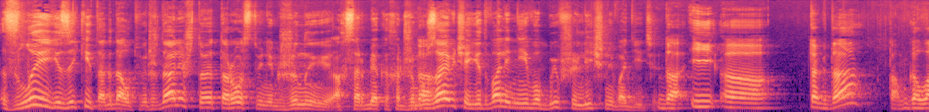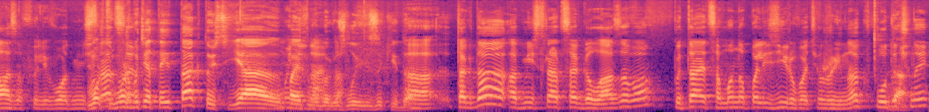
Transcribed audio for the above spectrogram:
злые языки тогда утверждали, что это родственник жены Ахсарбека Хаджимузаевича, едва ли не его бывший личный водитель. Да, и э, тогда там Галазов или его администрация... Может, может быть, это и так, то есть я Мы поэтому знаем, говорю да. злые языки, да. А, Тогда администрация Галазова пытается монополизировать рынок водочный.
